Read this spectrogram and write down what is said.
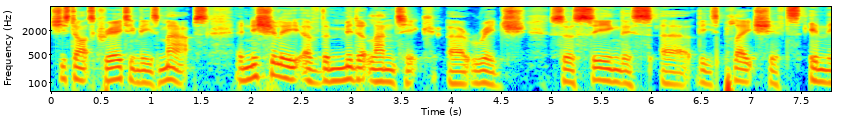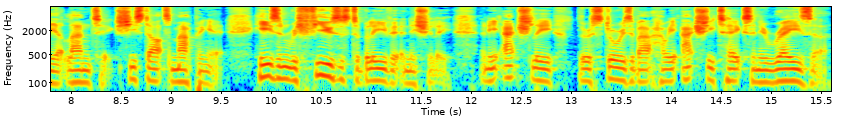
she starts creating these maps, initially of the mid Atlantic uh, ridge. So, seeing this, uh, these plate shifts in the Atlantic, she starts mapping it. Heezen refuses to believe it initially. And he actually, there are stories about how he actually takes an eraser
